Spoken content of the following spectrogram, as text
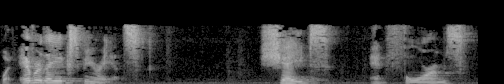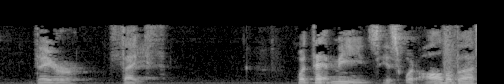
Whatever they experience shapes and forms their faith. What that means is what all of us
